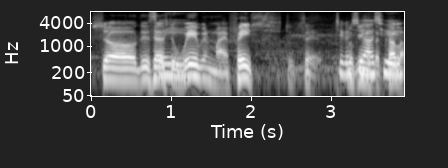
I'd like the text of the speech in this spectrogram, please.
So this has to 所以 wave in my face to say, 这个需 looking 要 at the 去 color.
